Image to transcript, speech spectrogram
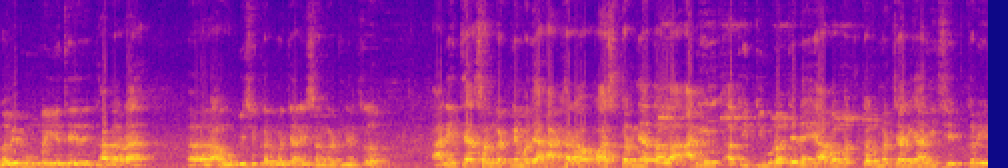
नवी मुंबई येथे झालं आहे ओबीसी कर्मचारी संघटनेचं. आणि त्या संघटनेमध्ये हा ठराव पास करण्यात आला आणि अति तीव्रतेने याबाबत कर्मचारी आणि शेतकरी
